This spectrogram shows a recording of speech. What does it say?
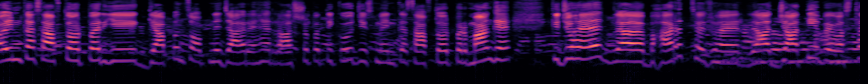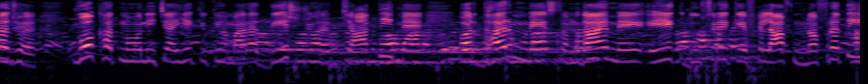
और इनका साफ़ तौर पर ये ज्ञापन सौंपने जा रहे हैं राष्ट्रपति को जिसमें इनका साफ़ तौर पर मांग है कि जो है भारत से जो है जातीय व्यवस्था जो है, वो खत्म होनी चाहिए क्योंकि हमारा देश जो है, जाति में और धर्म में, समुदाय में एक दूसरे के खिलाफ नफरती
